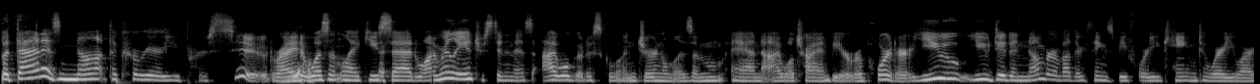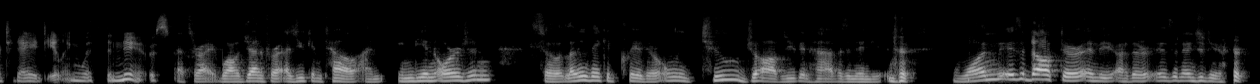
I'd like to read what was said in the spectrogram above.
but that is not the career you pursued right no. it wasn't like you said well i'm really interested in this i will go to school in journalism and i will try and be a reporter you you did a number of other things before you came to where you are today dealing with the news that's right well jennifer as you can tell i'm indian origin so let me make it clear there are only two jobs you can have as an indian one is a doctor and the other is an engineer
